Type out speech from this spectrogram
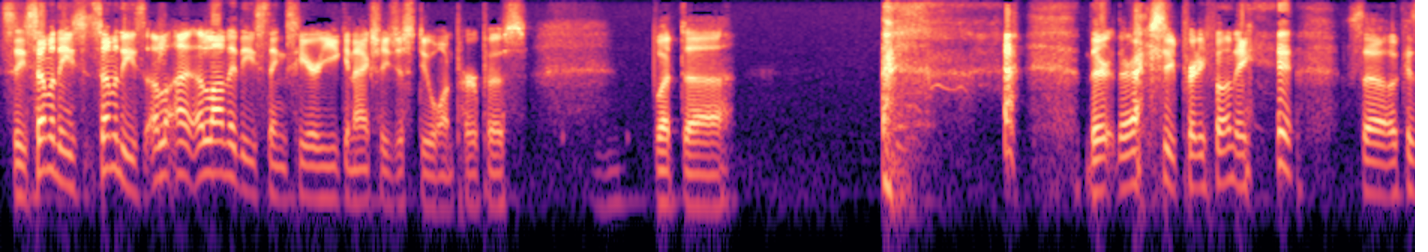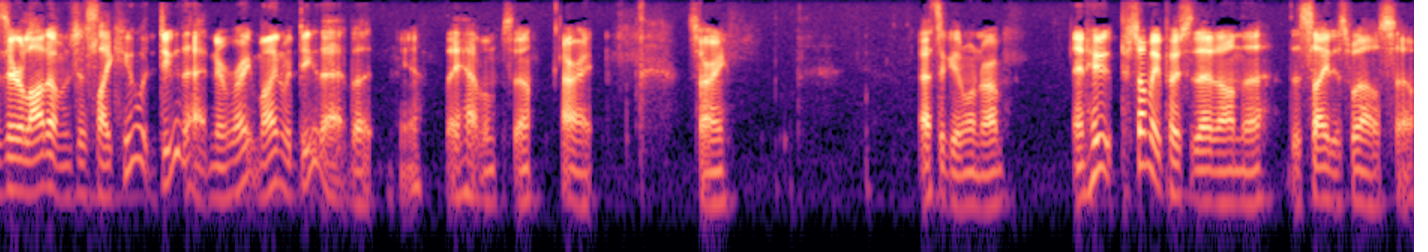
See, some of these, some of these, a, a lot of these things here, you can actually just do on purpose. But uh, they're they're actually pretty funny. so, because there are a lot of them, just like who would do that in their right mind would do that. But yeah, they have them. So, all right. Sorry. That's a good one, Rob. And who? Somebody posted that on the the site as well. So.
